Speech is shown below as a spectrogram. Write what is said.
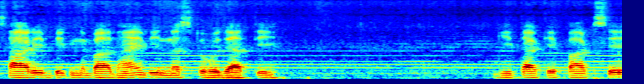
सारी विघ्न बाधाएँ भी नष्ट हो जाती गीता के पाठ से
